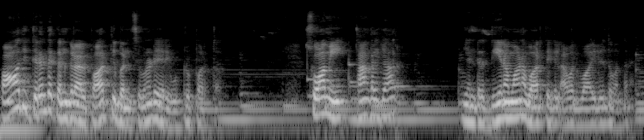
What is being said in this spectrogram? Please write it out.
பாதி திறந்த கண்களால் பார்த்திபன் சிவனடையரை உற்று பார்த்தார் சுவாமி தாங்கள் யார்? என்ற தீனமான வார்த்தைகள் அவன் வாயிலிருந்து வந்தன.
